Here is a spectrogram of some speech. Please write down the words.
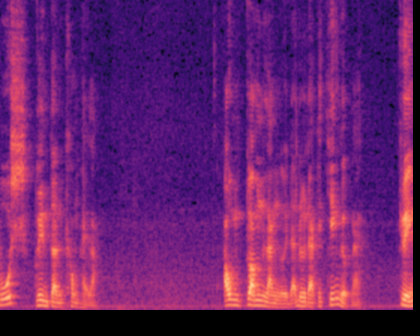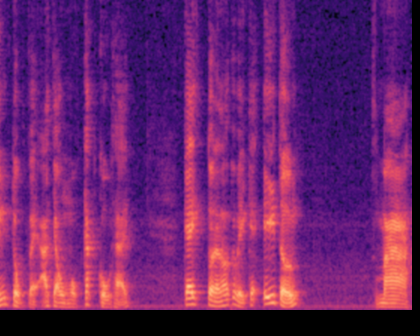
Bush, Clinton không hề làm. Ông Trump là người đã đưa ra cái chiến lược này chuyển trục về Á Châu một cách cụ thể. Cái tôi đã nói quý vị cái ý tưởng mà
